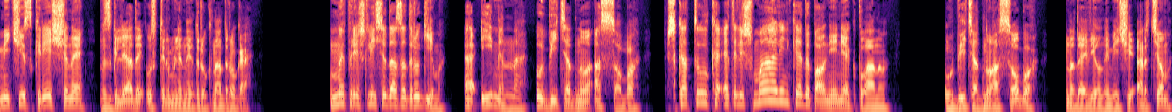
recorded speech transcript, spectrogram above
Мечи скрещены, взгляды устремлены друг на друга. «Мы пришли сюда за другим, а именно убить одну особу. Шкатулка — это лишь маленькое дополнение к плану». «Убить одну особу?» — надавил на мечи Артем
